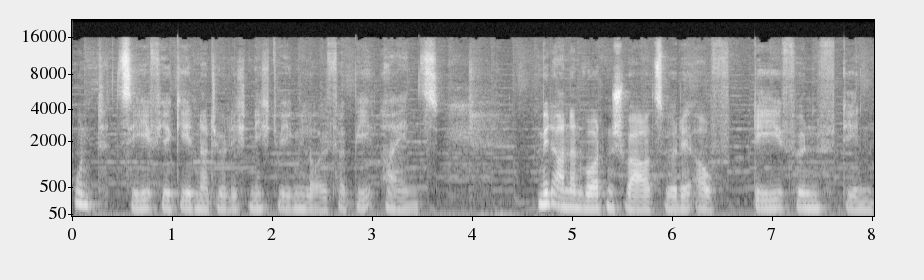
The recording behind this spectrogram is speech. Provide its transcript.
und C4 geht natürlich nicht wegen Läufer B1. Mit anderen Worten, Schwarz würde auf D5 den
